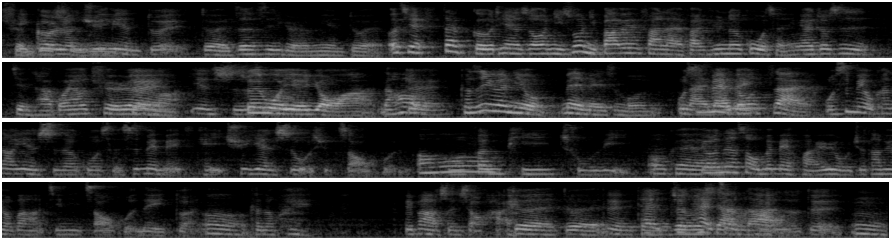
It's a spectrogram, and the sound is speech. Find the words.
全一个人去面对，对，真的是一个人面对。而且在隔天的时候，你说你爸被翻来翻去，那过程应该就是检察官要确认嘛，验尸，所以我也有啊。然后，对，可是因为你有妹妹什么，我是奶奶都在，我是没有看到验尸的过程，是妹妹可以去验尸，我去招魂，哦，我们分批处理，OK。因为那时候我妹妹怀孕，我觉得她没有办法经历招魂那一段，嗯，可能会。没办法生小孩，对对对，太就太震撼了，对，嗯，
